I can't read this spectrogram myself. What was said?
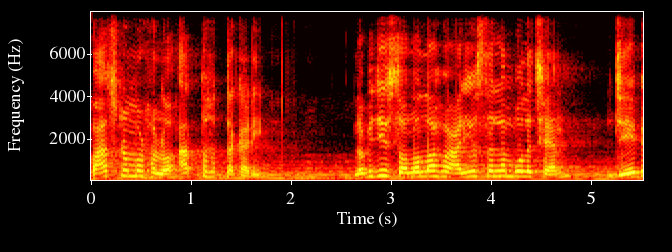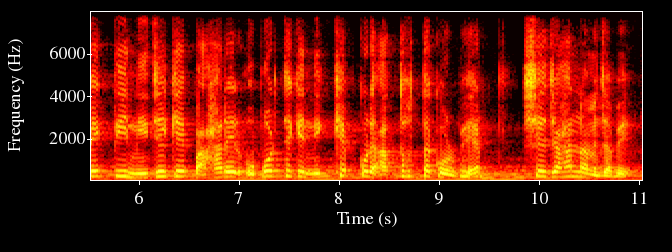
পাঁচ নম্বর হলো আত্মহত্যাকারী। নবীজি সাল্লাহ আলিয়াল্লাম বলেছেন, যে ব্যক্তি নিজেকে পাহাড়ের উপর থেকে নিক্ষেপ করে আত্মহত্যা করবে, সে জাহান নামে যাবে।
